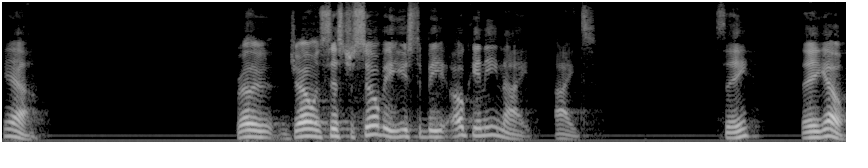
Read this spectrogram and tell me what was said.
Yeah. Brother Joe and Sister Sylvia used to be Okanenites. See? There you go.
